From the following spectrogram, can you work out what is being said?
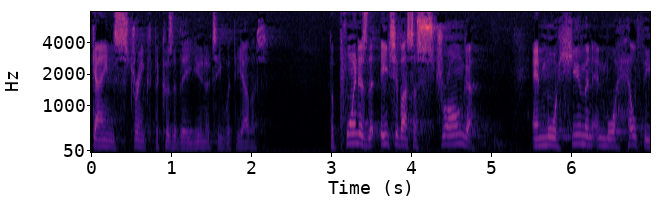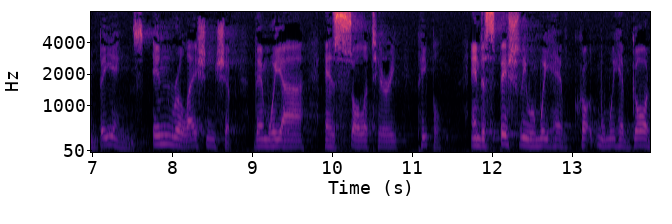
gains strength because of their unity with the others. The point is that each of us are stronger and more human and more healthy beings in relationship than we are as solitary people. And especially when we have, when we have God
